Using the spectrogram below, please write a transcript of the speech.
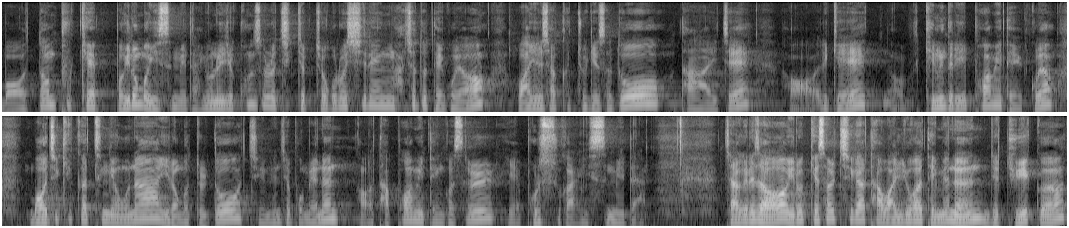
뭐 dumpcap 뭐 이런 거 있습니다. 이거는 이제 콘솔로 직접적으로 실행하셔도 되고요. Wireshark 쪽에서도 다 이제 어, 이렇게 어, 기능들이 포함이 되어 있고요. mergecap 같은 경우나 이런 것들도 지금 현재 보면은 어, 다 포함이 된 것을 예, 볼 수가 있습니다. 자 그래서 이렇게 설치가 다 완료가 되면은 이제 뒤에 것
